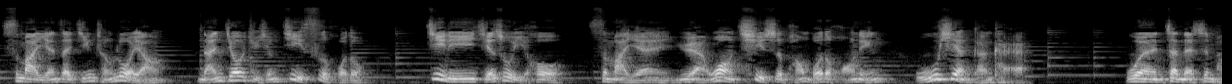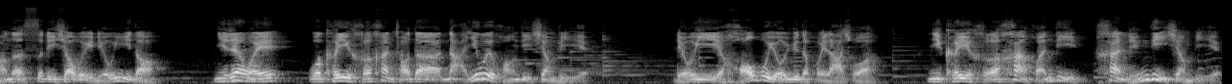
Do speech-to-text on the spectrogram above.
司马炎在京城洛阳南郊举行祭祀活动，祭礼结束以后，司马炎远望气势磅礴的皇陵，无限感慨，问站在身旁的司隶校尉刘毅道：“你认为我可以和汉朝的哪一位皇帝相比？”刘毅毫不犹豫地回答说：“你可以和汉桓帝、汉灵帝相比。”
